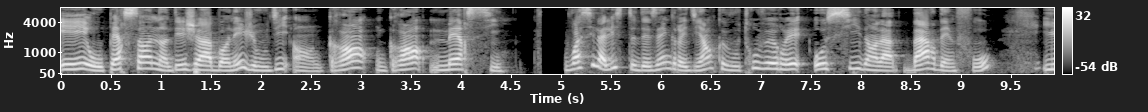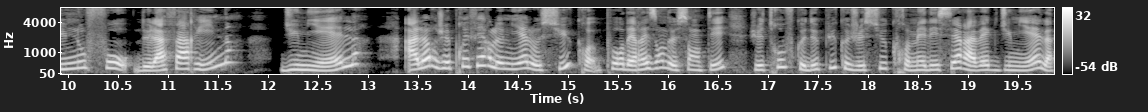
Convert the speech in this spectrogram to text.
Et aux personnes déjà abonnées, je vous dis un grand, grand merci. Voici la liste des ingrédients que vous trouverez aussi dans la barre d'infos. Il nous faut de la farine, du miel. Alors, je préfère le miel au sucre pour des raisons de santé. Je trouve que depuis que je sucre mes desserts avec du miel,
